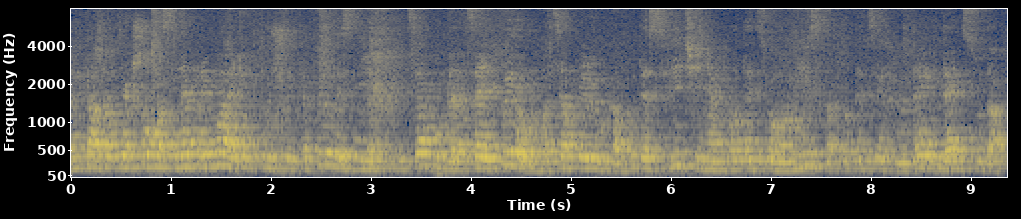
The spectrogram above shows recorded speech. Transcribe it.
Він каже, от якщо вас не приймають, обтрушуйте пили з ніг, і це буде цей пил, оця пилюка, буде свідченням проти цього міста, проти цих людей в день суда.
